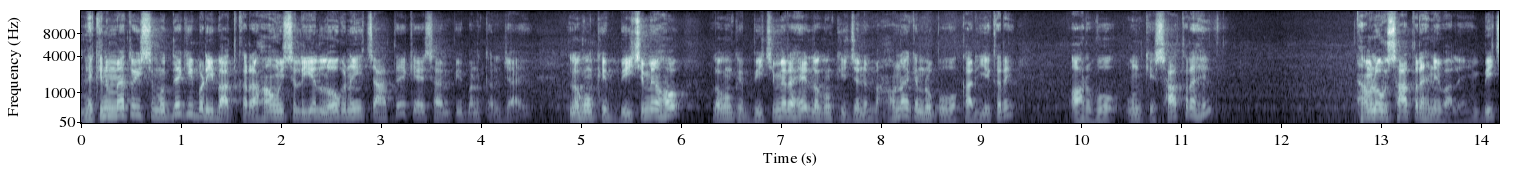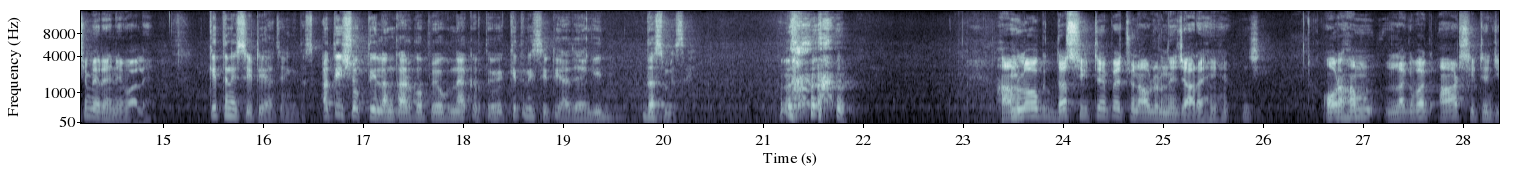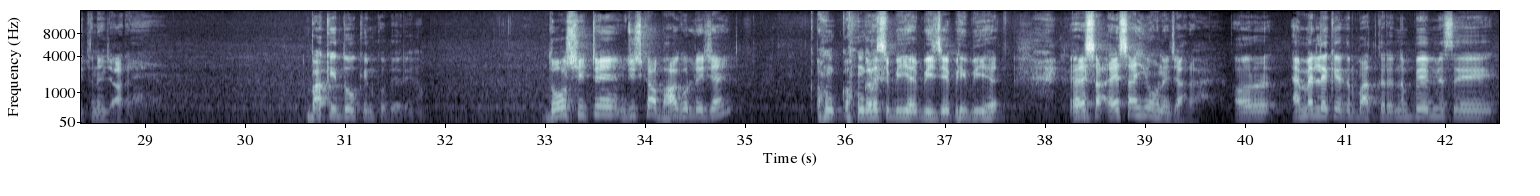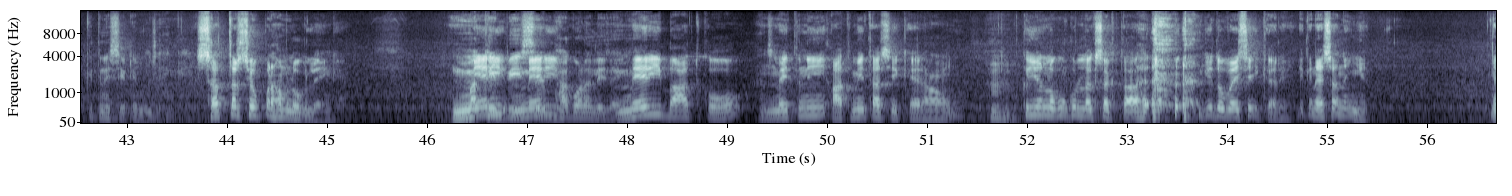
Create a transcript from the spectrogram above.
लेकिन मैं तो इस मुद्दे की बड़ी बात कर रहा हूँ इसलिए लोग नहीं चाहते कि ऐसा एम बनकर जाए। लोगों के बीच में हो लोगों के बीच में रहे लोगों की जन भावना के अनुरूप वो कार्य करें और वो उनके साथ रहे। हम लोग साथ रहने वाले हैं बीच में रहने वाले हैं। कितनी सीटें आ जाएँगी? दस अतिशोक्ति अलंकार का उपयोग न करते हुए कितनी सीटें आ जाएँगी दस में से? हम लोग दस सीटें पे चुनाव लड़ने जा रहे हैं जी। और हम लगभग आठ सीटें जीतने जा रहे हैं। बाकी दो किन को दे रहे हैं आप? दो सीटें जिसका भाग हो ले जाएँ कांग- कांग्रेस भी है बीजेपी भी है ऐसा ऐसा ही होने जा रहा है। और एमएलए की अगर बात करें नब्बे में से कितनी सीटें मिल जाएँगी? सत्तर से ऊपर हम लोग लेंगे। मेरी मेरी भागवाड़ा ले जाएँगे। मेरी बात को मैं इतनी आत्मीयता से कह रहा हूँ कई लोगों को लग सकता है कि तो वैसे ही हैं लेकिन ऐसा नहीं है।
